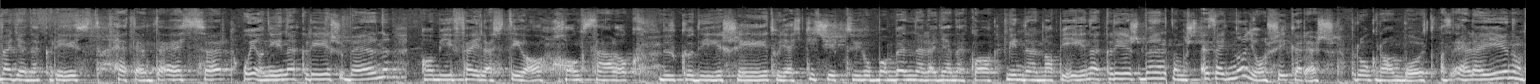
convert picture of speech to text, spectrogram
vegyenek részt hetente egyszer olyan éneklésben, ami fejleszti a hangszálak működését, hogy egy kicsit jobban benne legyenek a mindennapi éneklésben. Na most ez egy nagyon sikeres program volt az elején.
